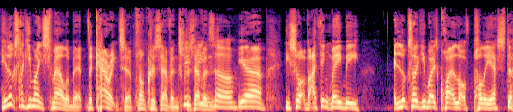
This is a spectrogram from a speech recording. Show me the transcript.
he looks like he might smell a bit. The character, not Chris Evans. Chris Evans. so? Yeah, he sort of. I think maybe it looks like he wears quite a lot of polyester.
